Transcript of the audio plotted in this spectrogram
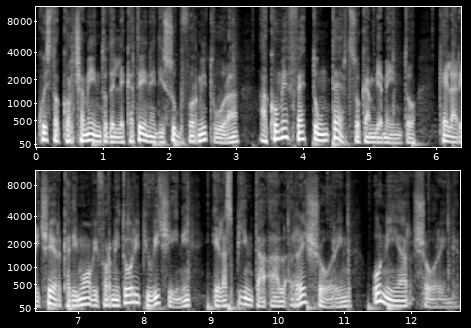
Questo accorciamento delle catene di subfornitura ha come effetto un terzo cambiamento, che è la ricerca di nuovi fornitori più vicini e la spinta al reshoring o near shoring.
